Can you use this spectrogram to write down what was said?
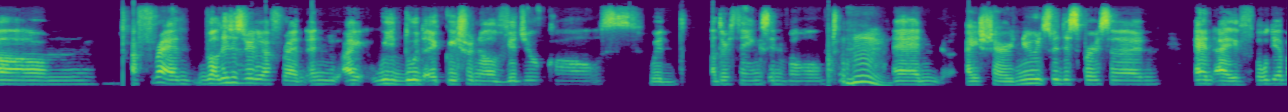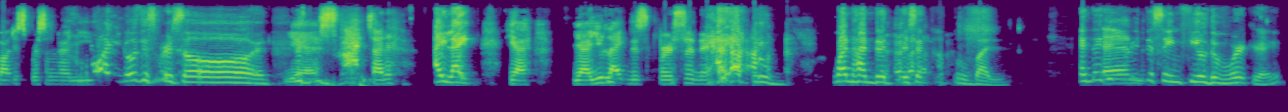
um, a friend. Well, this is really a friend, and I we do the occasional video calls with other things involved, Mhm. and I share nudes with this person. And I've told you about this person already. Oh, I know this person. Yes. Sana, I like. yeah, yeah. You like this person, eh? I approve. 100% approval. And I think we're in the same field of work, right?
